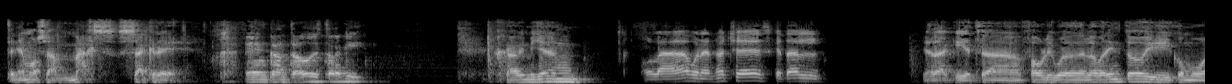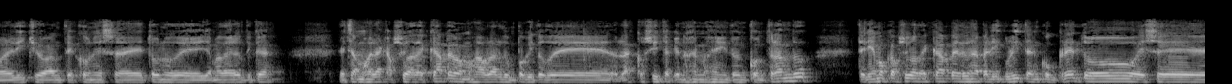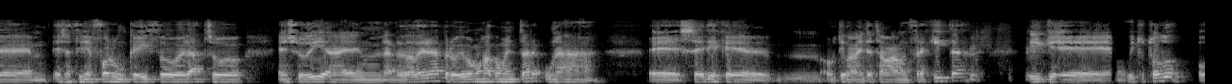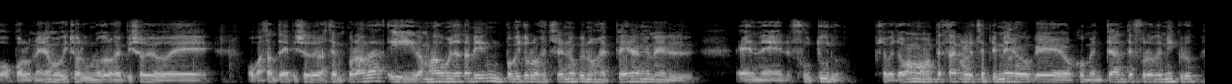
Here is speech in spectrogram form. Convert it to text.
Tenemos a Max Sacre. Encantado de estar aquí. Javi Millán. Hola, buenas noches, ¿qué tal? Y ahora aquí está Fauli del laberinto y como he dicho antes con ese tono de llamada erótica, Estamos en la cápsula de escape, vamos a hablar de un poquito de las cositas que nos hemos ido encontrando. Teníamos cápsula de escape de una peliculita en concreto, ese, ese cineforum que hizo Erasto en su día en La Enredadera, pero hoy vamos a comentar unas eh, series que mm, últimamente estaban fresquitas y que hemos visto todo, o por lo menos hemos visto algunos de los episodios de, o bastantes episodios de las temporadas, y vamos a comentar también un poquito los estrenos que nos esperan en el, en el futuro sobre todo vamos a empezar con este primero que os comenté antes fuera de micro,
